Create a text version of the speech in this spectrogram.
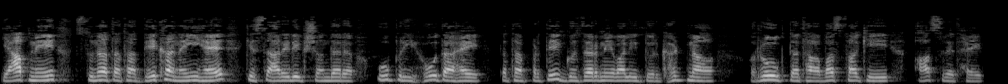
क्या आपने सुना तथा देखा नहीं है कि शारीरिक सौंदर्य ऊपरी होता है तथा प्रत्येक गुजरने वाली दुर्घटना रोग तथा अवस्था की आश्रित है?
